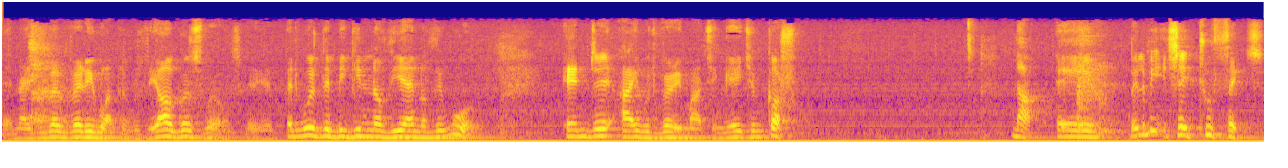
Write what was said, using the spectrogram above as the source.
And I remember very well. It was the August, well, it was the beginning of the end of the war. And uh, I was very much engaged in Kosovo. Now, uh, let me say two things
